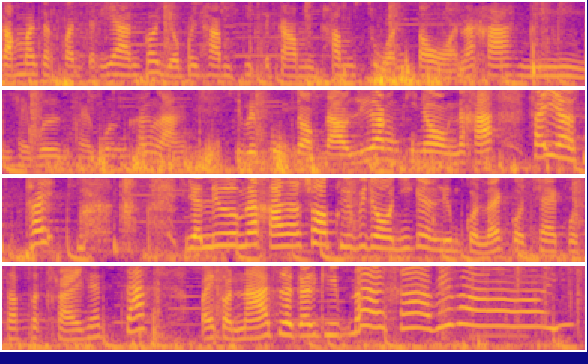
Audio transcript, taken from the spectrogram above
กลับมาจากปั่นจักรยานก็เดี๋ยวไปทำกิจกรรมทำสวนต่อนะคะ นี่ไฮเบิร์งไฮเบิร์งข้างหลัง จะไปปลูกดอกดาวเรื่องพี่น้องนะคะ ถ้าอย่าถ้าอย่าลืมนะคะ ถ้าชอบคลิปวิดีโอนี้ก็อย่าลืมกดไลค์กดแชร์กด Subscribe นะจ๊ะไปก่อนนะเจอกันคลิปหน้าค่ะบ๊ายบาย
